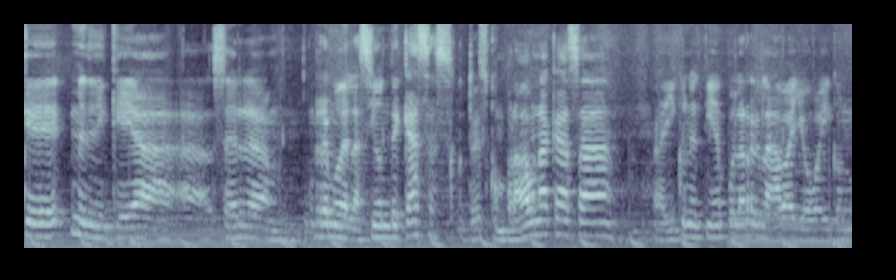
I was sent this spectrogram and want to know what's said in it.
que me dediqué a, a hacer um, remodelación de casas. Entonces compraba una casa, ahí con el tiempo la arreglaba yo ahí con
